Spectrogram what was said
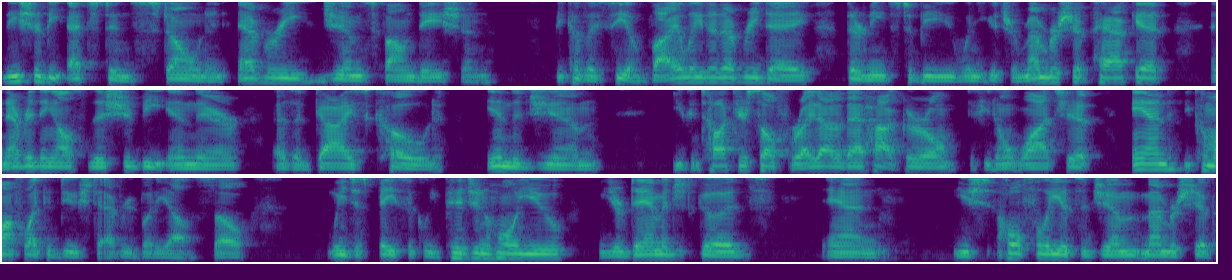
these should be etched in stone in every gym's foundation because i see it violated every day. There needs to be when you get your membership packet and everything else. This should be in there as a guy's code in the gym. You can talk yourself right out of that hot girl if you don't watch it, and you come off like a douche to everybody else. So we just basically pigeonhole you, your damaged goods, and you sh- hopefully it's a gym membership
